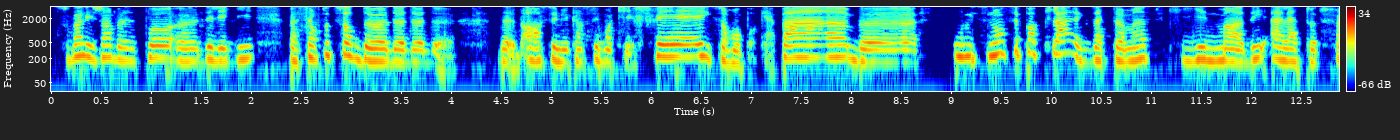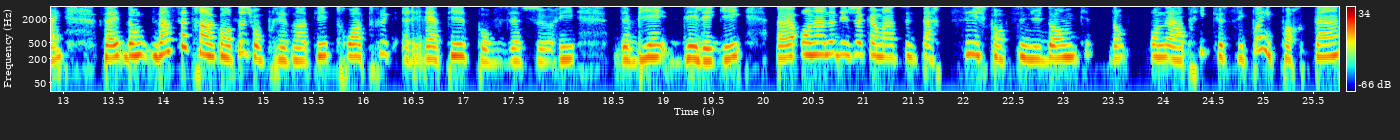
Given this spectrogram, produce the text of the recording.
Souvent, les gens ne veulent pas euh, déléguer parce qu'ils ont toutes sortes de, de ah, c'est mieux quand c'est moi qui ai fait, ils ne seront pas capables, ou sinon, c'est pas clair exactement ce qui est demandé à la toute fin. donc, dans cette rencontre-là, je vais vous présenter trois trucs rapides pour vous assurer de bien déléguer. Euh, on en a déjà commencé une partie, je continue donc. Donc, on a appris que c'est pas important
